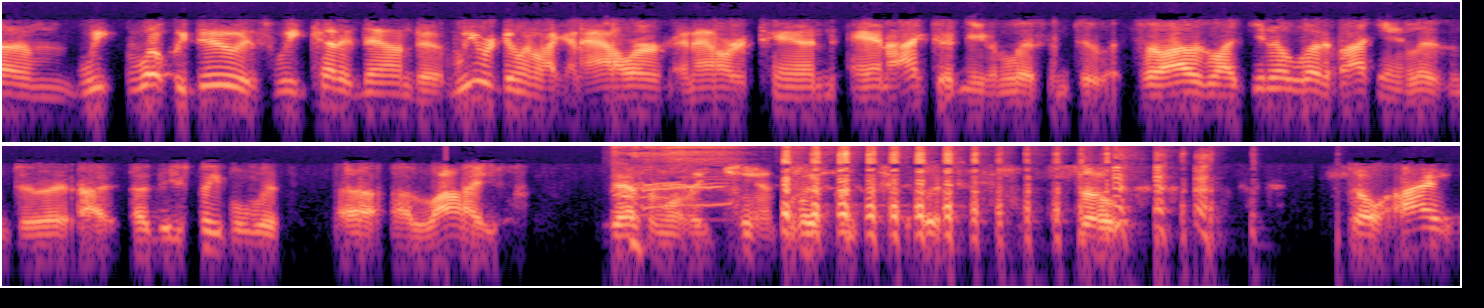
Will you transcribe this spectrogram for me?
um we what we do is we cut it down to we were doing like an hour, an hour ten, and I couldn't even listen to it. So I was like, you know what? If I can't listen to it, I, uh, these people with uh, a life definitely can't listen to it. So so I,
